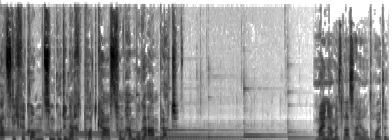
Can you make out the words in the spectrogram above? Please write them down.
Herzlich willkommen zum Gute Nacht Podcast vom Hamburger Armblatt. Mein Name ist Lars Heiler und heute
